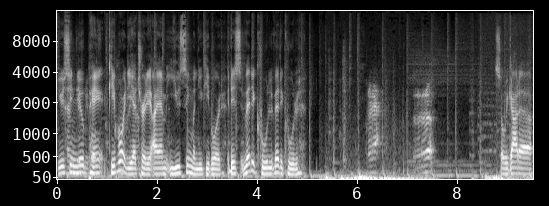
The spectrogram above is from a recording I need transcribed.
Using new paint keyboard? Yeah, Charlie. I am using my new keyboard. It is very cool, very cool. So we got a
